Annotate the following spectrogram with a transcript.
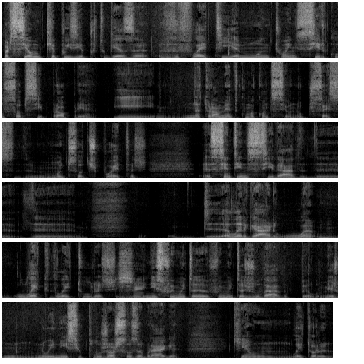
pareceu-me que a poesia portuguesa refletia muito em círculo sobre si própria e, naturalmente, como aconteceu no processo de muitos outros poetas, eh, senti necessidade de, de, de alargar o, o, leque de leituras e, e, nisso fui muito, fui muito ajudado, pelo, mesmo no início, pelo Jorge Sousa Braga, que é um leitor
